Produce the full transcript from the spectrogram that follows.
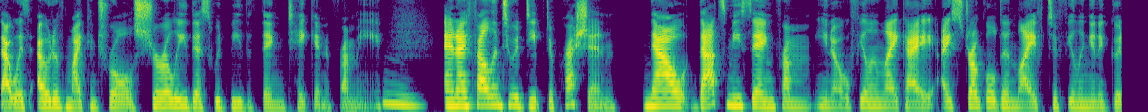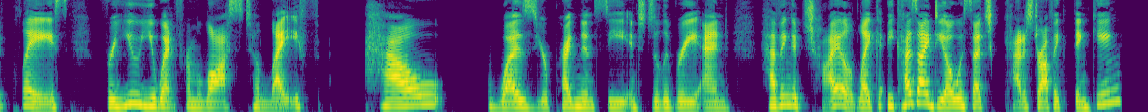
that was out of my control, surely this would be the thing taken from me. Hmm. And I fell into a deep depression. Now, that's me saying from, you know, feeling like I I struggled in life to feeling in a good place. For you, you went from loss to life. How was your pregnancy into delivery and having a child? Like, because I deal with such catastrophic thinking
